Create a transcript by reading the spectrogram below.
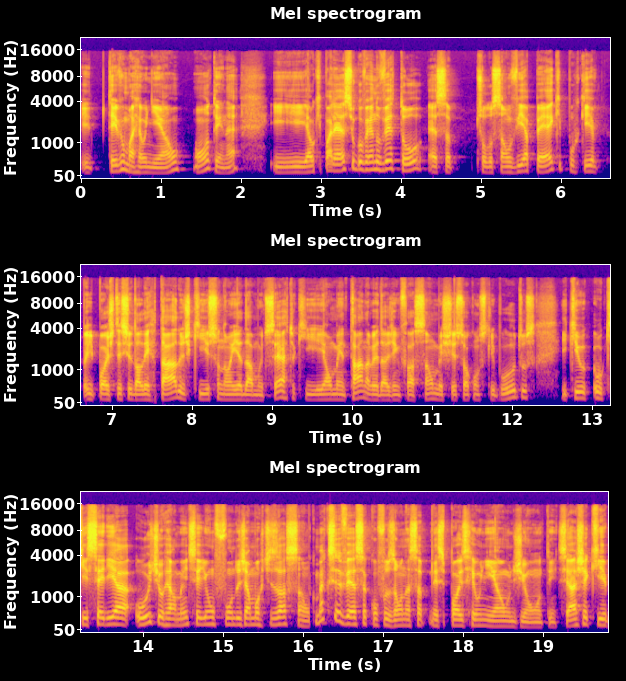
Ele teve uma reunião ontem, né? E ao que parece o governo vetou essa solução via PEC, porque ele pode ter sido alertado de que isso não ia dar muito certo, que ia aumentar, na verdade, a inflação, mexer só com os tributos, e que o, o que seria útil realmente seria um fundo de amortização. Como é que você vê essa confusão nessa, nesse pós-reunião de ontem? Você acha que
